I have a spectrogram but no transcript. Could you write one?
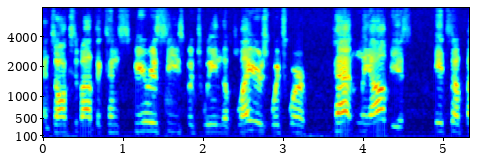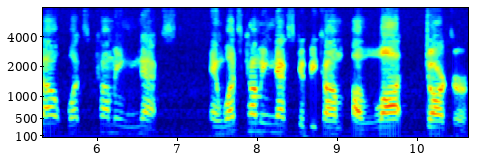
and talks about the conspiracies between the players, which were patently obvious. It's about what's coming next, and what's coming next could become a lot darker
